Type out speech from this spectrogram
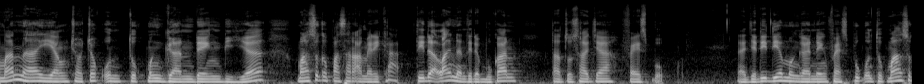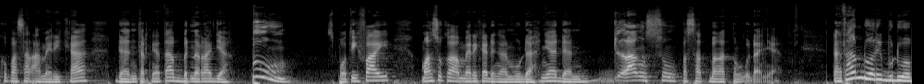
mana yang cocok untuk menggandeng dia masuk ke pasar Amerika. Tidak lain dan tidak bukan tentu saja Facebook. Nah, jadi dia menggandeng Facebook untuk masuk ke pasar Amerika dan ternyata bener aja, boom, Spotify masuk ke Amerika dengan mudahnya dan langsung pesat banget penggunanya. Nah, tahun 2012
